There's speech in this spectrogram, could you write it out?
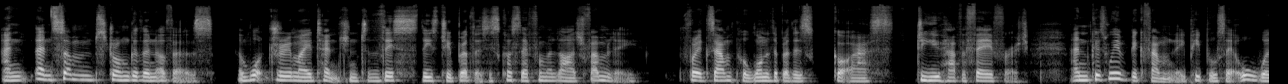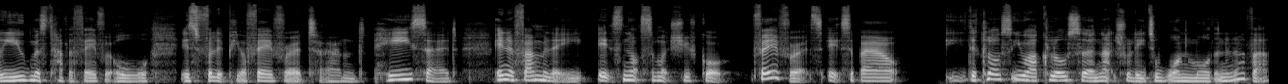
and and some stronger than others. And what drew my attention to this these two brothers is because they're from a large family. For example one of the brothers got asked do you have a favorite and because we're a big family people say oh well you must have a favorite or is philip your favorite and he said in a family it's not so much you've got favorites it's about the closer you are closer naturally to one more than another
